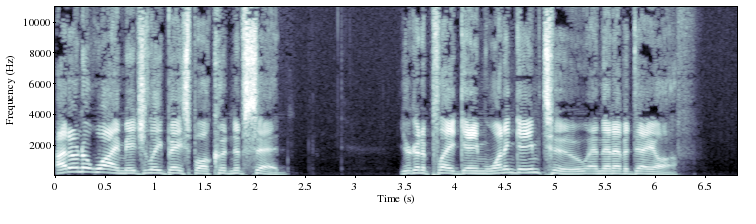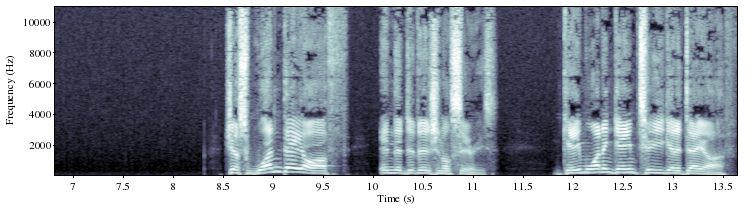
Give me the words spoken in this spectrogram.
I don't know why Major League Baseball couldn't have said you're going to play game one and game two and then have a day off. Just one day off in the divisional series. Game one and game two, you get a day off.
